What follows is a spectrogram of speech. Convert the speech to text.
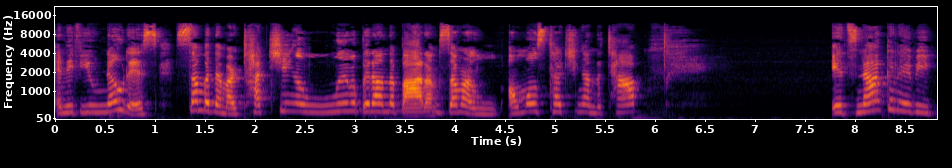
and if you notice some of them are touching a little bit on the bottom some are almost touching on the top. It's not going to be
